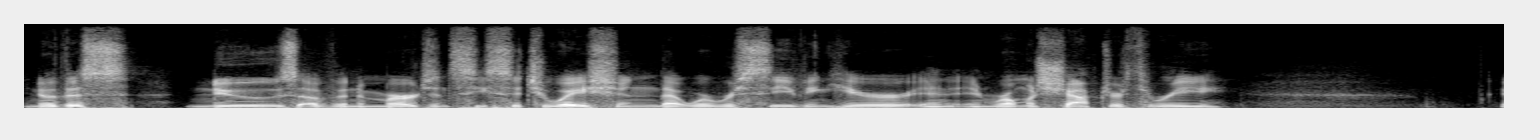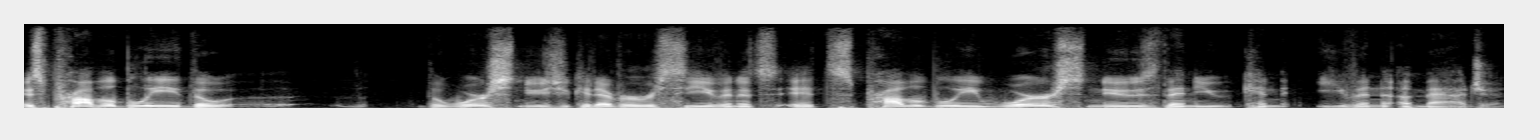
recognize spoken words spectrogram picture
You know, this news of an emergency situation that we're receiving here in, in Romans chapter 3 is probably the, the worst news you could ever receive, and it's, it's probably worse news than you can even imagine.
